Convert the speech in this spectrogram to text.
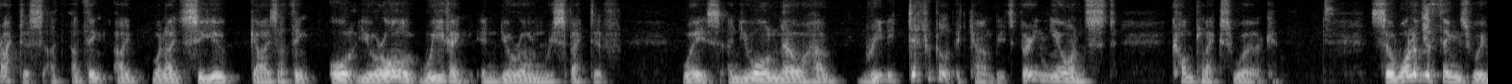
practice I, I, think i when i see you guys i think all you're all weaving in your own respective ways and you all know how really difficult it can be. It's very nuanced complex work. So, one of the things we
